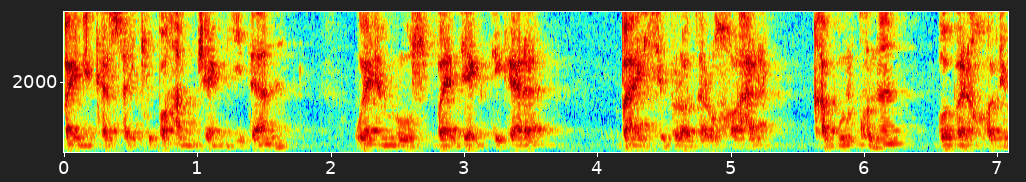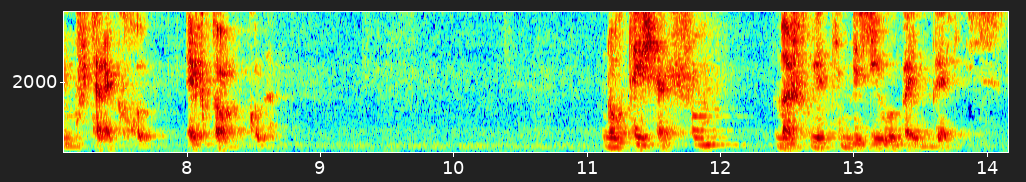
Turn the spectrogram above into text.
بین کسایی که با هم جنگیدن و امروز باید یک دیگر بایسی برادر و خواهر قبول کنن. و بر خانه مشترک خود اقدام کنن نقطه ششم مشروعیت ملی و بین است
